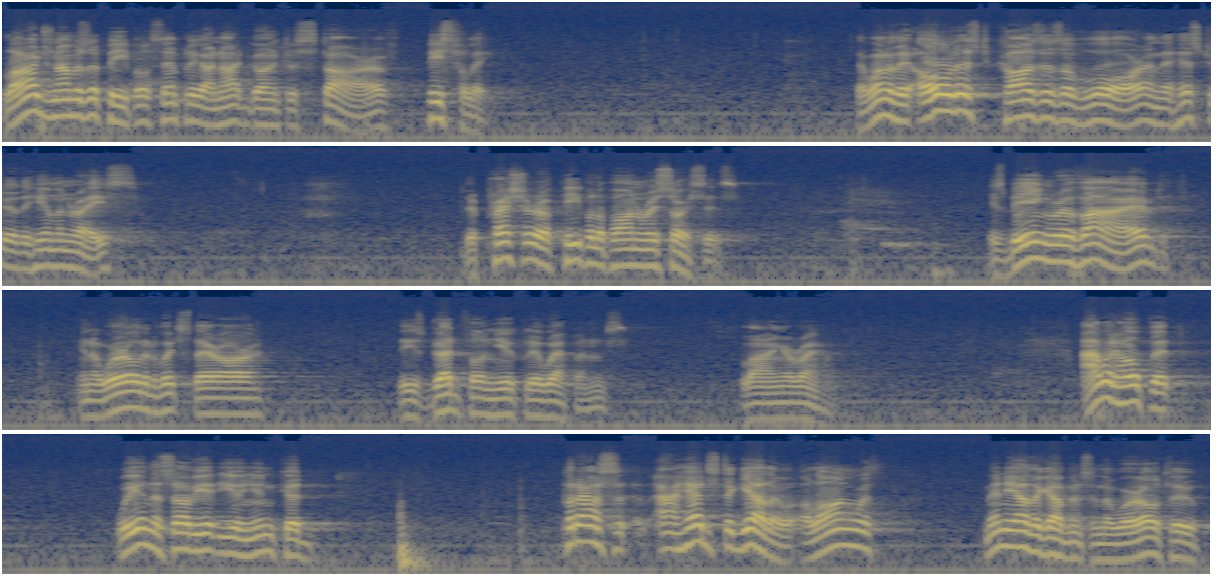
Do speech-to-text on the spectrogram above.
large numbers of people simply are not going to starve peacefully that one of the oldest causes of war in the history of the human race, the pressure of people upon resources, is being revived in a world in which there are these dreadful nuclear weapons lying around. I would hope that we in the Soviet Union could put our, our heads together along with many other governments in the world to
